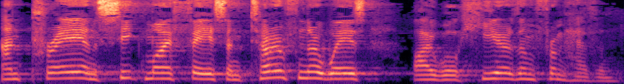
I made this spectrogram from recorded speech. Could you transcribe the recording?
and pray and seek my face and turn from their ways, I will hear them from heaven."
